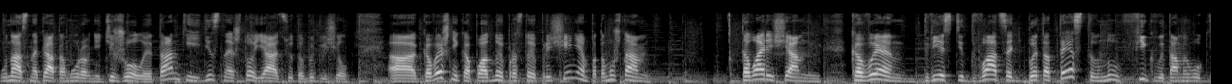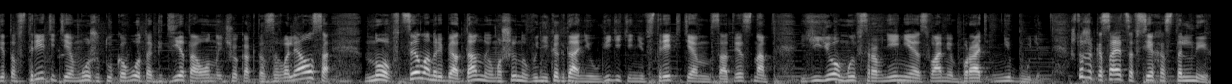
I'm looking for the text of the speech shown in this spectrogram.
у нас на пятом уровне, тяжелые танки. Единственное, что я отсюда выключил э, КВшника по одной простой причине, потому что товарища КВ-220 бета-тест, ну, фиг вы там его где-то встретите, может у кого-то где-то он еще как-то завалялся, но в целом, ребят, данную машину вы никогда не увидите, не встретите, соответственно, ее мы в сравнении с вами брать не будем. Что же касается всех остальных,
